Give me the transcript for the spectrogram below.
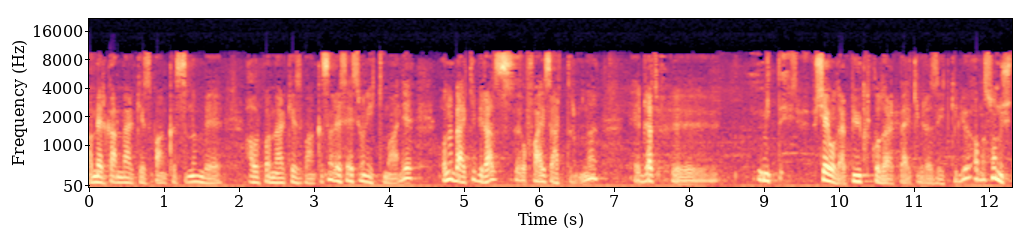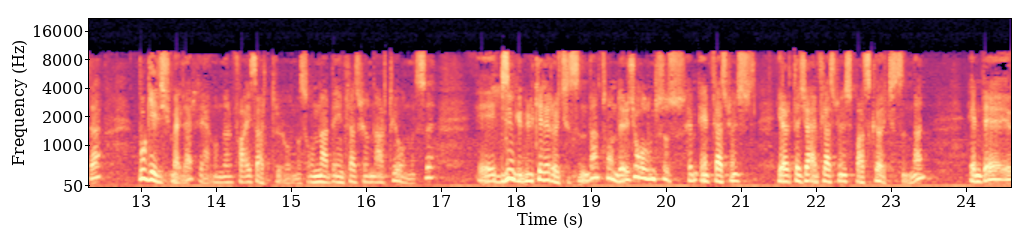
Amerikan Merkez Bankası'nın ve Avrupa Merkez Bankası'nın resesyon ihtimali. Onu belki biraz o faiz arttırımını e, biraz e, şey olarak, büyüklük olarak belki biraz etkiliyor. Ama sonuçta bu gelişmeler, yani onların faiz arttırıyor olması, onlarda enflasyonun artıyor olması e, bizim gibi ülkeler açısından son derece olumsuz. Hem enflasyonist, yaratacağı enflasyonist baskı açısından hem de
